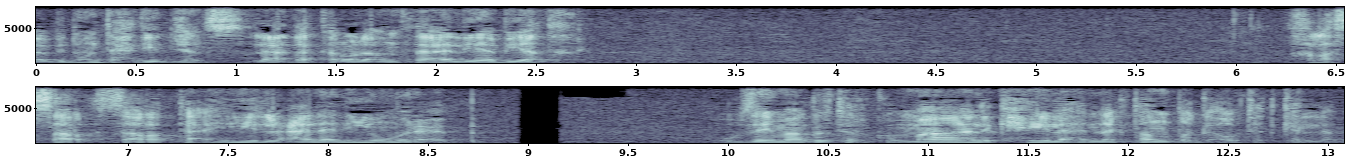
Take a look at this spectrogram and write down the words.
بدون تحديد جنس. لا ذكر ولا أنثى اللي يبي يدخل. خلاص صار صار التأهيل علني ومرعب. وزي ما قلت لكم مالك حيلة إنك تنطق أو تتكلم.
